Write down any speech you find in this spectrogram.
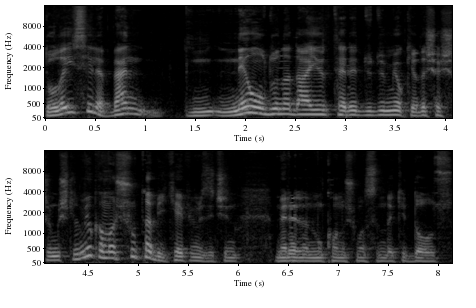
Dolayısıyla ben ne olduğuna dair tereddüdüm yok ya da şaşırmışlığım yok ama şu tabii ki hepimiz için Meral Hanım'ın konuşmasındaki doz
